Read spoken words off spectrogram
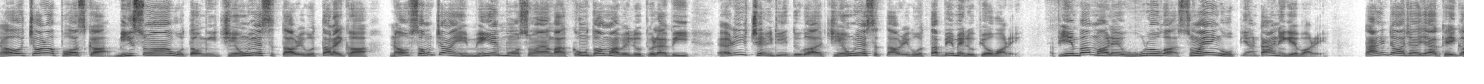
ဒါကိုကျော်တော့ boss ကမီးစွမ်းကိုတုံးပြီးဂျင်ဝင်းရဲ့စစ်သားတွေကိုတတ်လိုက်ကနောက်ဆုံးကြရင်မင်းရဲ့မှော်စွမ်းကကုံသွားမှာပဲလို့ပြောလိုက်ပြီးအဲ့ဒီချိန်ထိသူကဂျင်ဝင်းရဲ့စစ်သားတွေကိုတတ်ပေးမယ်လို့ပြောပါတယ်အပြင်ဘက်မှာလည်းဝူးတို့ကစွမ်းရင်ကိုပြန်တိုင်းနေခဲ့ပါတယ်တိုင်းတာကြရဂိတ်က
